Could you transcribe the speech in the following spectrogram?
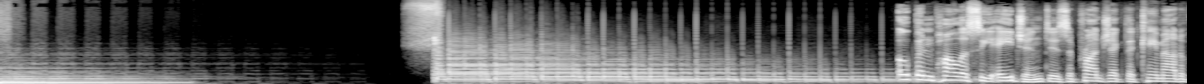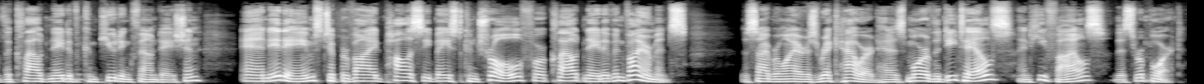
Open Policy Agent is a project that came out of the Cloud Native Computing Foundation, and it aims to provide policy based control for cloud native environments. The CyberWire's Rick Howard has more of the details, and he files this report.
